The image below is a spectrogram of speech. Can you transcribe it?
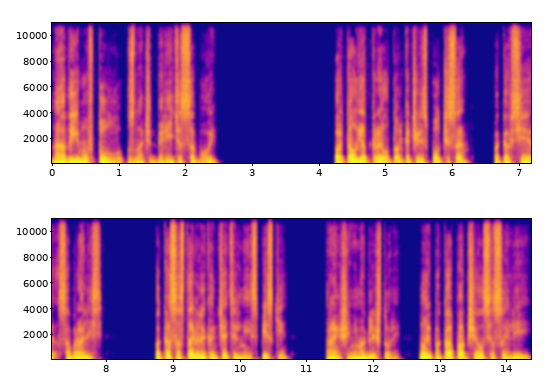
Надо ему в Туллу, значит, берите с собой. Портал я открыл только через полчаса, пока все собрались, пока составили окончательные списки. Раньше не могли, что ли? Ну и пока пообщался с Элией.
